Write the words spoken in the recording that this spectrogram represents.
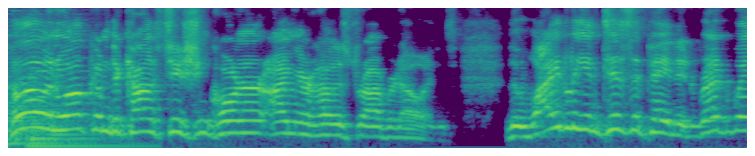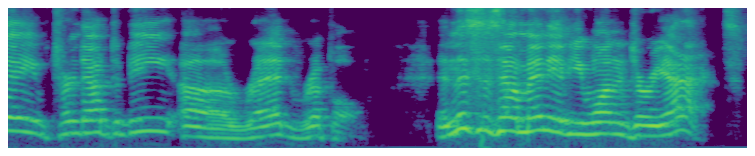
Hello and welcome to Constitution Corner. I'm your host, Robert Owens. The widely anticipated red wave turned out to be a red ripple. And this is how many of you wanted to react.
